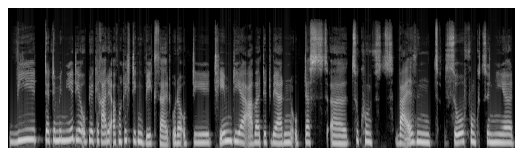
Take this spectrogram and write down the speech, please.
wie determiniert ihr, ob ihr gerade auf dem richtigen Weg seid oder ob die Themen, die erarbeitet werden, ob das äh, zukunftsweisend so funktioniert,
